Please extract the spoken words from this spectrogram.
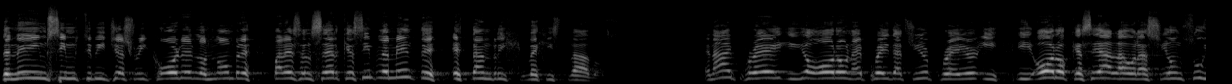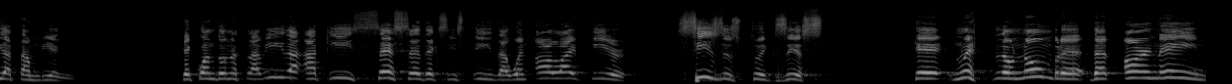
The name seems to be just recorded. Los nombres parecen ser que simplemente están re- registrados. And I pray, y yo oro, and I pray that's your prayer, y, y oro que sea la oración suya también. Que cuando nuestra vida aquí cese de existir, that when our life here ceases to exist, que nuestro nombre, that our name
